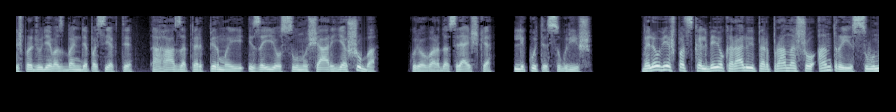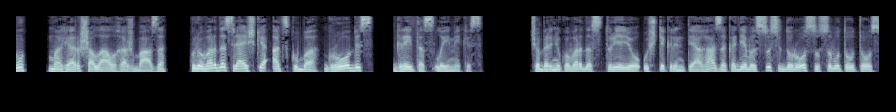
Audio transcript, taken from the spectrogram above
Iš pradžių Dievas bandė pasiekti Ahazą per pirmąjį Izaijo sūnų Šar Ješubą, kurio vardas reiškia likutis sugrįž. Vėliau viešpats kalbėjo karaliui per pranašo antrąjį sūnų Maher Šalal Hašbazą, kurio vardas reiškia atskuba grobis, greitas laimikis. Šio berniuko vardas turėjo užtikrinti Ahazą, kad Dievas susidoros su savo tautos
